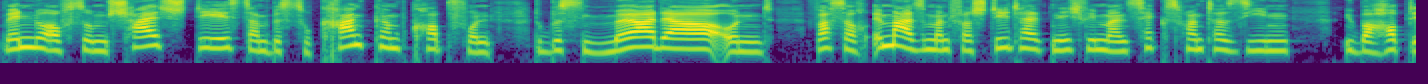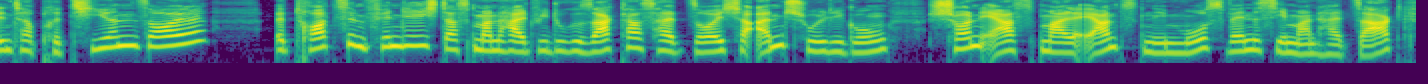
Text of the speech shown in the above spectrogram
Wenn du auf so einem Scheiß stehst, dann bist du krank im Kopf und du bist ein Mörder und was auch immer. Also man versteht halt nicht, wie man Sexfantasien überhaupt interpretieren soll. Äh, trotzdem finde ich, dass man halt, wie du gesagt hast, halt solche Anschuldigungen schon erstmal ernst nehmen muss, wenn es jemand halt sagt,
